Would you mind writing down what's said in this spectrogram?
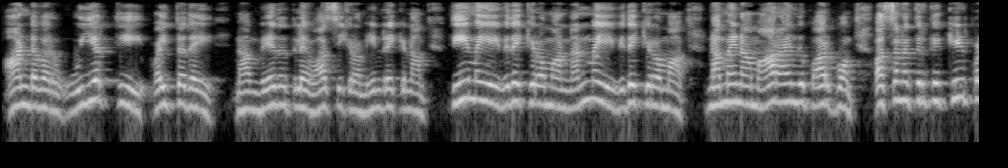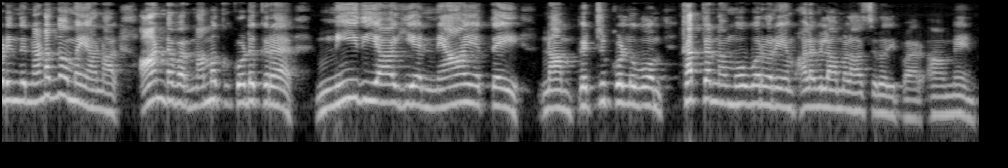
ஆண்டவர் உயர்த்தி வைத்ததை நாம் வேதத்தில் வாசிக்கிறோம். இன்றைக்கு நாம் தீமையை விதைக்கிறோமா? நன்மையை விதைக்கிறோமா? நம்மை நாம் ஆராய்ந்து பார்ப்போம். வசனத்திற்கு கீழ்ப்படிந்து நடந்தோமையானால் ஆண்டவர் நமக்கு கொடுக்கிற நீதியாகிய நியாயத்தை நாம் பெற்றுக்கொள்ளுவோம். கத்தர் நம் ஒவ்வொருவரையும் அளவில்லாமல் ஆசீர்வதிப்பார். ஆமேன்.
